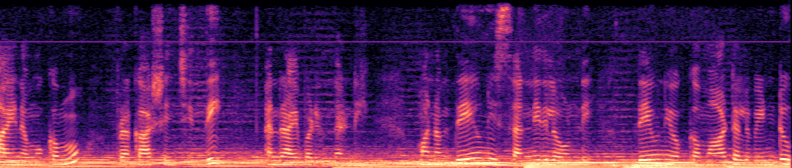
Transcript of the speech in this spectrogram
ఆయన ముఖము ప్రకాశించింది అని రాయబడి ఉందండి. మనం దేవుని సన్నిధిలో ఉండి దేవుని యొక్క మాటలు వింటూ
